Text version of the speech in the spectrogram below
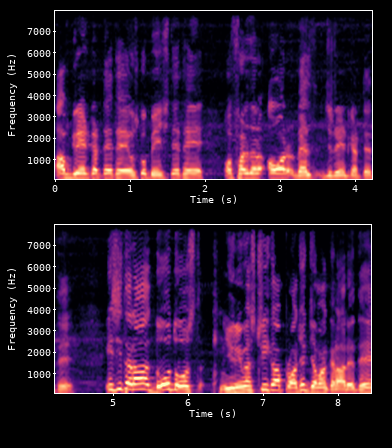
अपग्रेड करते थे, उसको बेचते थे और फर्दर और वेल्थ जनरेट करते थे। इसी तरह दो दोस्त यूनिवर्सिटी का प्रोजेक्ट जमा करा रहे थे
